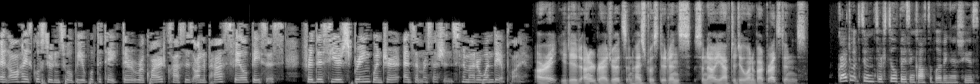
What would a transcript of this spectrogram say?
and all high school students will be able to take their required classes on a pass-fail basis for this year's spring, winter, and summer sessions, no matter when they apply. All right, you did undergraduates and high school students, so now you have to do one about grad students. Graduate students are still facing cost of living issues.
